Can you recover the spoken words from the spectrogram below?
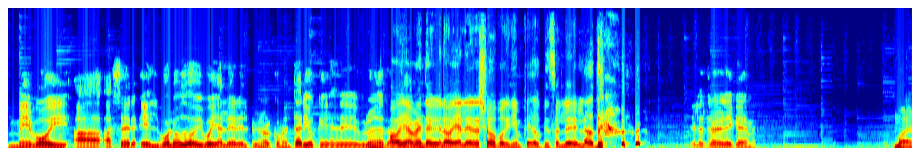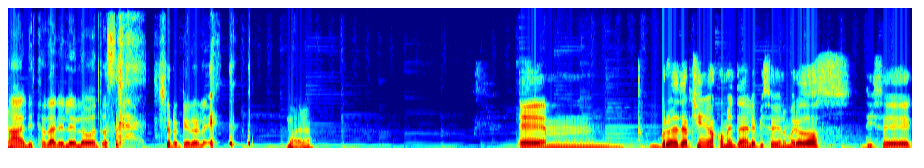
me voy a hacer el boludo y voy a leer el primer comentario que es de Bruno. Obviamente que lo voy a leer yo, porque ni en pedo pienso leer el otro. El otro era el EKM. Bueno, Ah, listo, dale, léelo entonces. yo no quiero leer. bueno. Em, Bruno Terchini nos comenta en el episodio número 2. Dice,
